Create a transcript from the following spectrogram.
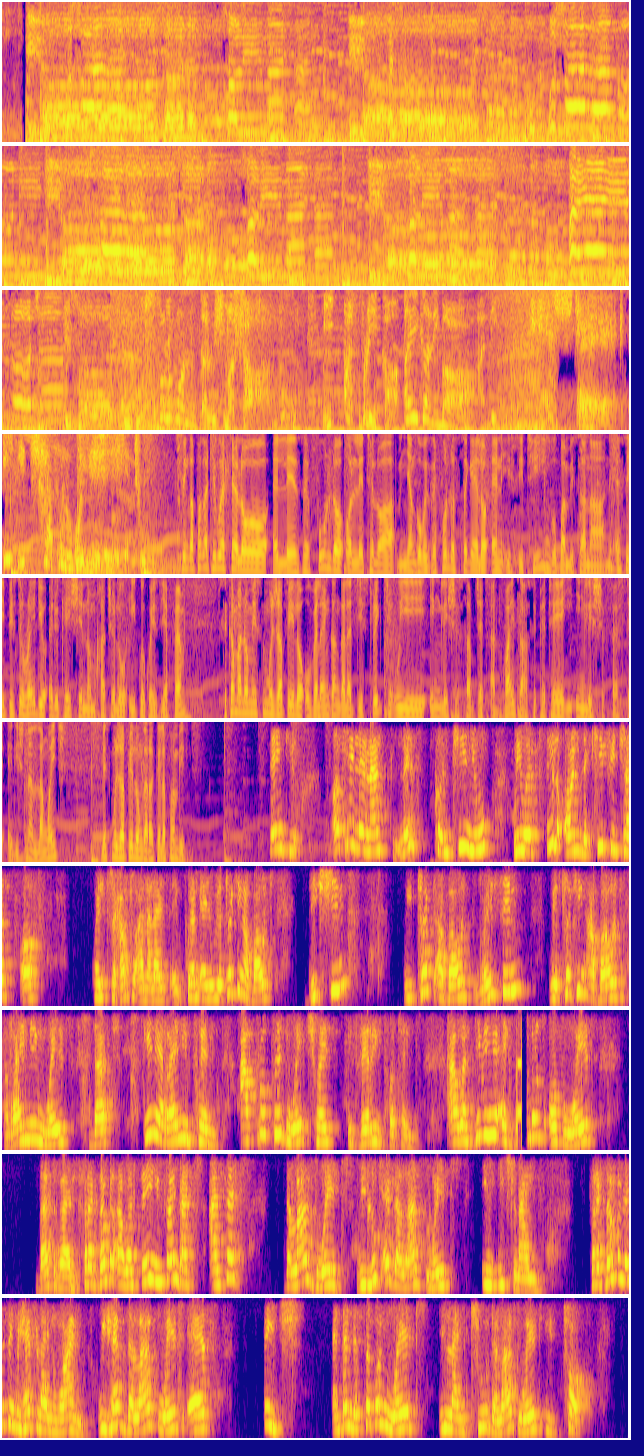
Usolomoni Usolomoni solimachan Solimahan Solimahan Aye Isocha Solomon Kanshmashabu E Africa Aigalibadi Hashtag Ichapuluko Singaphakathi kwehlelo lezefundo olulethelwa mnyango wezefundo sisekelo NECT ngokubambisana ne-SABC Radio Education nomhatsho lo ikwekwezi FM sikhamba nomiss mujapilo uvela enkangala district uyi-english subject advisor siphethe i-english first additional language miss mujapilo ungaragela phambili Thank you. Okay, lenas let's continue. We were still on the key features of poetry, how to analyze a poem, and we were talking about diction. We talked about rhythm. We're talking about rhyming words that in a rhyming poem, appropriate word choice is very important. I was giving you examples of words that rhyme. For example, I was saying, you find that I said the last word, we look at the last word in each line. For example, let's say we have line one, we have the last word as stage. And then the second word in line two, the last word is talk.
